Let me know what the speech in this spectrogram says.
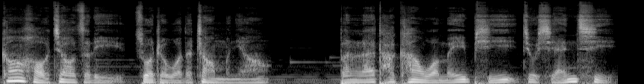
刚好轿子里坐着我的丈母娘。本来她看我没皮就嫌弃，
